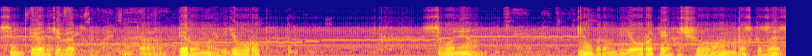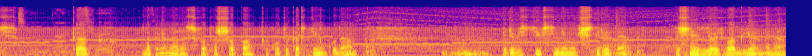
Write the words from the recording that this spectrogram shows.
Всем привет, ребят. Это первый мой видеоурок. Сегодня, ну, в этом видеоуроке я хочу вам рассказать, как, например, из фотошопа какую-то картинку, да, перевести в Cinema 4D. Точнее, сделать в объеме, да.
